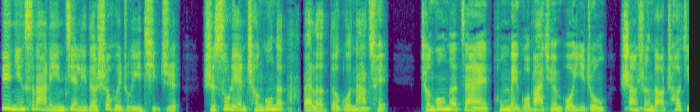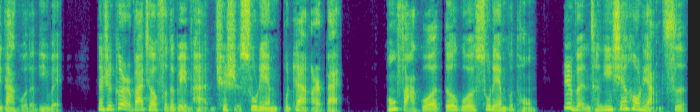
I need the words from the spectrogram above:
列宁、斯大林建立的社会主义体制，使苏联成功的打败了德国纳粹，成功的在同美国霸权博弈中上升到超级大国的地位。但是戈尔巴乔夫的背叛却使苏联不战而败。同法国、德国、苏联不同，日本曾经先后两次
